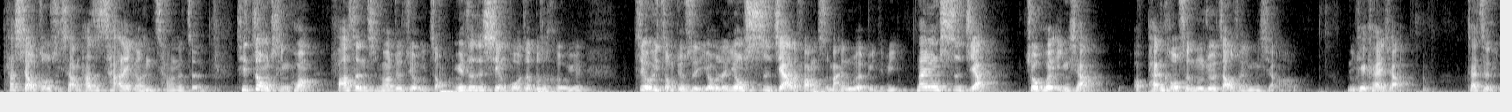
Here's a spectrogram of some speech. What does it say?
它小周期上它是插了一根很长的针。其实这种情况发生的情况就只有一种，因为这是现货，这不是合约，只有一种就是有人用市价的方式买入了比特币，那用市价就会影响，盘口深度就会造成影响啊。你可以看一下，在这里，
